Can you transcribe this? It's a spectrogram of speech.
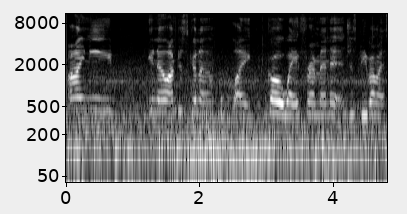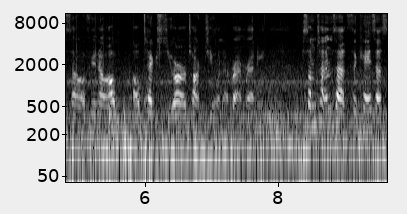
I need, you know, I'm just gonna like go away for a minute and just be by myself. You know, I'll I'll text you or I'll talk to you whenever I'm ready. Sometimes that's the case. That's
